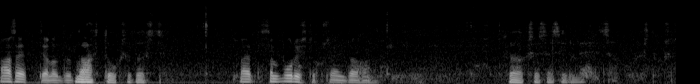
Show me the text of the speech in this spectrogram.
Asettelu tota. Mahtuuko se tosta? Laita sen puristukseen tohon. Saako se se silleen, että saa puristuksen?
